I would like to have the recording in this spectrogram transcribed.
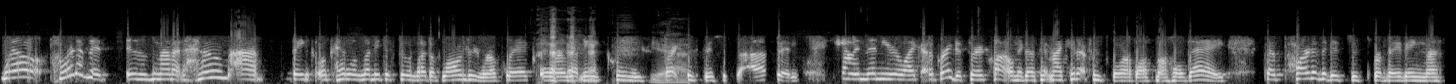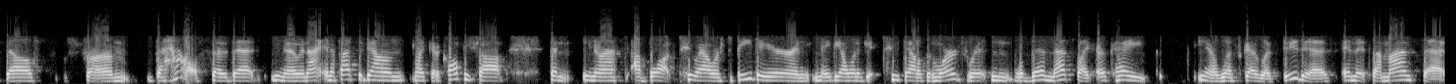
Well, part of it is when I'm at home, I think, okay, well, let me just do a load of laundry real quick, or let me clean these Yeah. breakfast dishes up, and you know, and then you're like, oh, great, it's three o'clock. Let me go pick my kid up from school. I've lost my whole day. So part of it is just removing myself from the house, so that you know, and I and if I sit down like at a coffee shop, then you know, I, I block two hours to be there, and maybe I want to get two thousand words written. Well, then that's like, okay, you know, let's go, let's do this. And it's a mindset.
